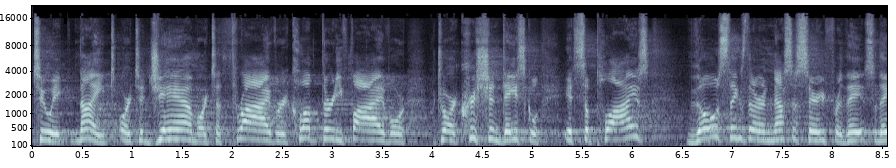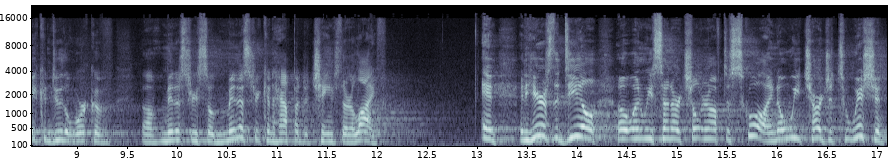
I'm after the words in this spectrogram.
to Ignite or to Jam or to Thrive or Club 35 or to our Christian day school, it supplies those things that are necessary for they so they can do the work of, of ministry so ministry can happen to change their life. And, and here's the deal uh, when we send our children off to school. I know we charge a tuition,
